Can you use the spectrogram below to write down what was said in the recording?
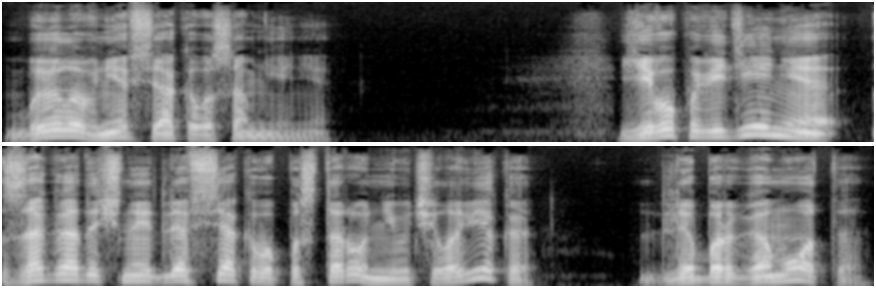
было вне всякого сомнения. Его поведение, загадочное для всякого постороннего человека — для Баргамота,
